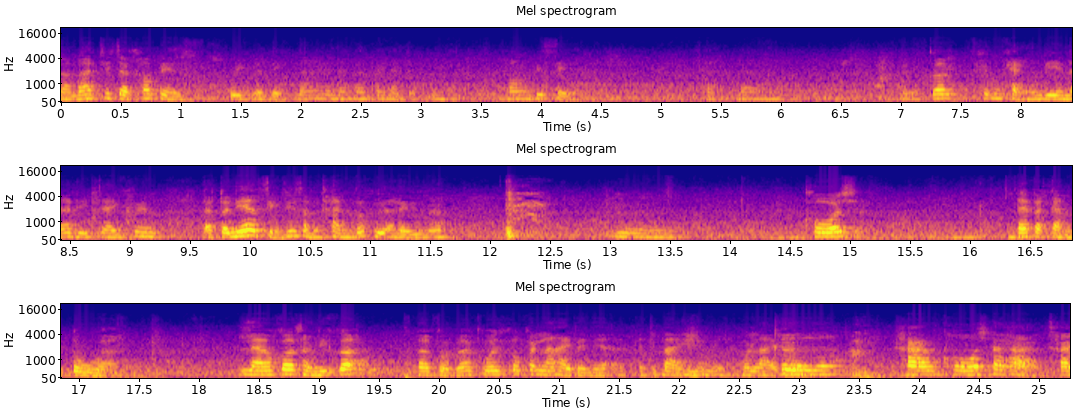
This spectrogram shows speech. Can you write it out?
สามารถที่จะเข้าไปคุยกับเด็กได้นะคะถ้าอยากจะห้องพิเศษค่ะได้เด็กก็เข้มแข็งดีนะดีใจขึ้น แต่ตอนนี้สิ่งที่สำคัญก็คืออะไรรู้ไหมอืมโค้ชได้ประกันตัว แล้วก็ทางนี้ก็ปรากฏว่าโค้ชเขาก็ไลน์ไปเนี่ยอธิบายให้นิดนึงเขาไลน์ไปคือทางโค้ชอะค่ะใช้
